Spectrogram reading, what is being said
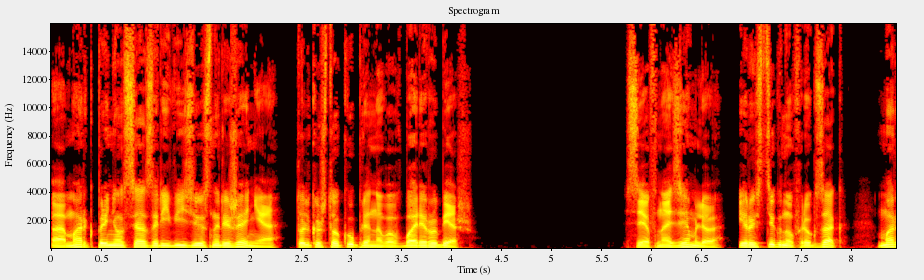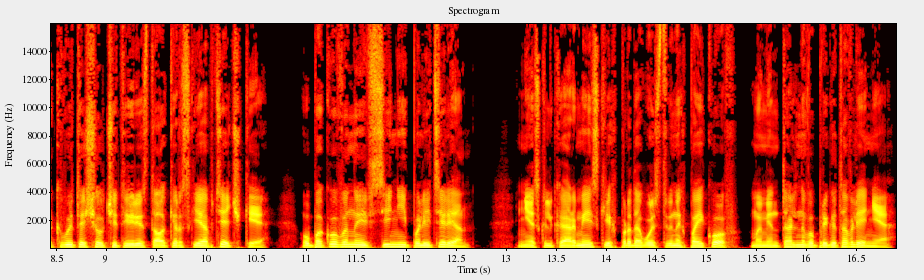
а Марк принялся за ревизию снаряжения, только что купленного в баре «Рубеж». Сев на землю и расстегнув рюкзак, Марк вытащил четыре сталкерские аптечки, упакованные в синий полиэтилен, несколько армейских продовольственных пайков моментального приготовления,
